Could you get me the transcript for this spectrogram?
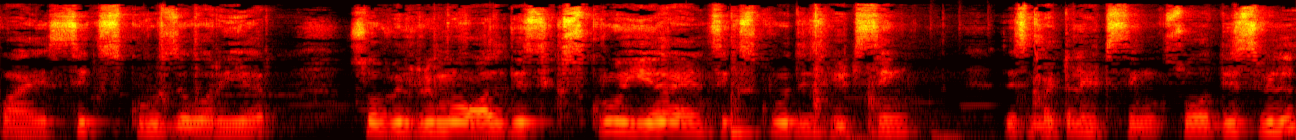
five six screws over here. So we'll remove all these six screw here and six screw this heatsink this metal heatsink so this will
